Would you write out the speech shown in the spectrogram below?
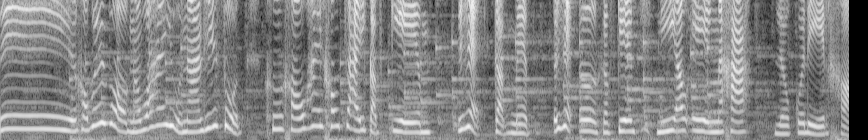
นี่เขาไม่บอกนะว่าให้อยู่นานที่สุด คือเขาให้เข้าใจกับเกมไม่ใช่กับแมปไม่ใช่เออ กับเกมนี้เอาเองนะคะ แล้วก็เดทค่ะ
